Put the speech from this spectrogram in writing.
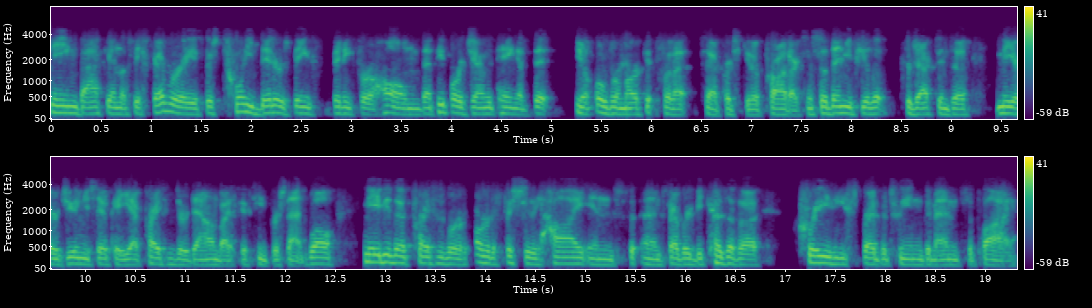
seeing back in let's say February if there's 20 bidders being bidding for a home then people are generally paying a bit you know over market for that uh, particular product. And so then if you look project into May or June you say okay yeah prices are down by 15% well maybe the prices were artificially high in in February because of a crazy spread between demand and supply.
